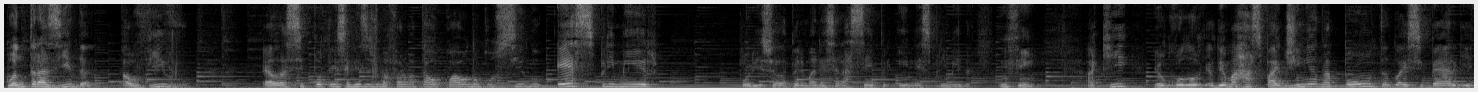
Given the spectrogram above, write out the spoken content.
quando trazida ao vivo, ela se potencializa de uma forma tal qual eu não consigo exprimir. Por isso ela permanecerá sempre inexprimida. Enfim, aqui eu coloquei, eu dei uma raspadinha na ponta do iceberg,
